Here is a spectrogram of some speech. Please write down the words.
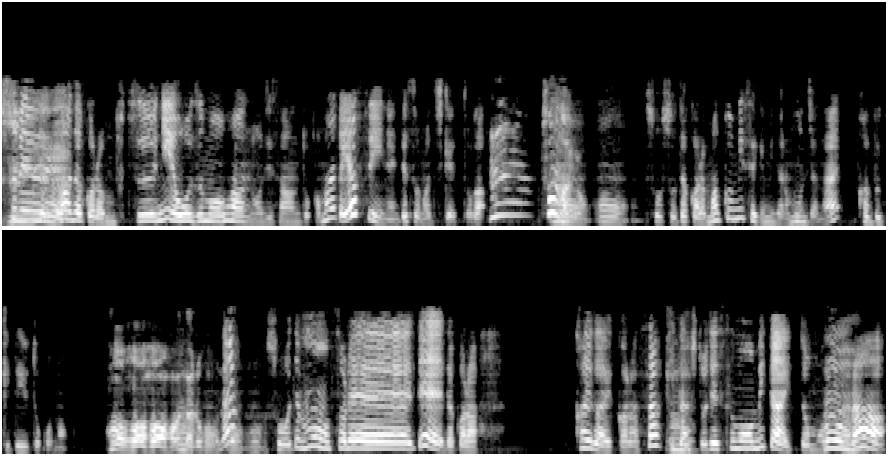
それはだからもう普通に大相撲ファンのおじさんとか、まあ、なんか安いねんで、そのチケットが。そうなんよ、うん、うん。そうそう。だから幕見席みたいなもんじゃない？歌舞伎でいうとこの、はあはあはあはあなるほどね、うんうん。うんそう。でもそれでだから海外からさ来た人で相撲見たいって思ったら、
